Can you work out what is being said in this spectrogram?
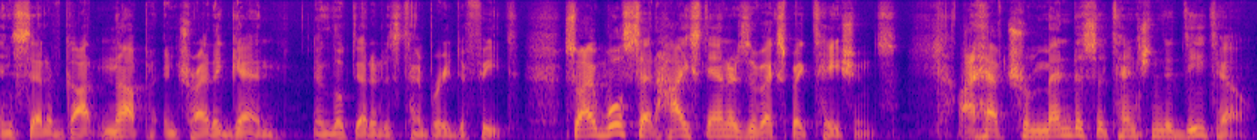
instead of gotten up and tried again and looked at it as temporary defeat. So I will set high standards of expectations. I have tremendous attention to detail.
